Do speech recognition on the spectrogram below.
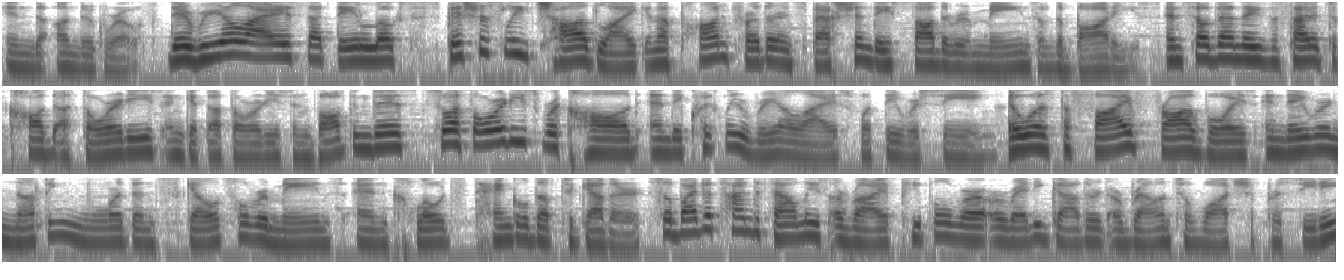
in the undergrowth. They realized that they looked suspiciously childlike and upon further inspection they saw the remains of the bodies. And so then they decided to call the authorities and get the authorities involved in this. So authorities were called and they quickly realized what they were seeing. It was the five frog boys and they were nothing more than skeletal remains and clothes tangled up together. So by the time the families arrived, people were already gathered around to watch the proceedings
